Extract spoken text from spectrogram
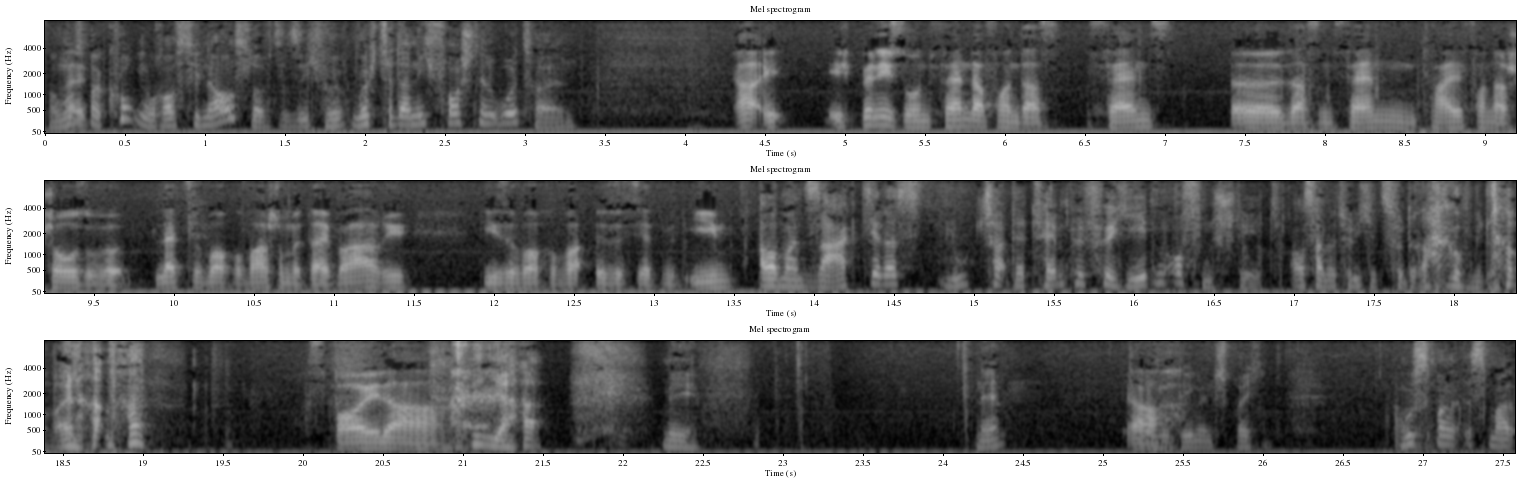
man halt. muss mal gucken, worauf es hinausläuft. Also ich möchte da nicht vorschnell urteilen. Ja, ich, ich bin nicht so ein Fan davon, dass Fans äh, dass ein Fan ein Teil von der Show so wird. Letzte Woche war schon mit Daivari, diese Woche war, ist es jetzt mit ihm. Aber man sagt ja, dass Lucha, der Tempel für jeden offen steht. Außer natürlich jetzt für Drago mittlerweile, aber. Spoiler! ja. Nee. Ne? Ja. Also dementsprechend muss man es mal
